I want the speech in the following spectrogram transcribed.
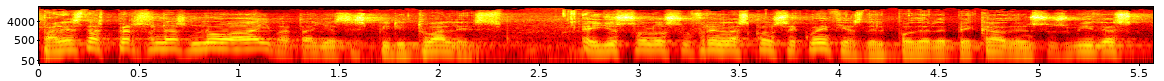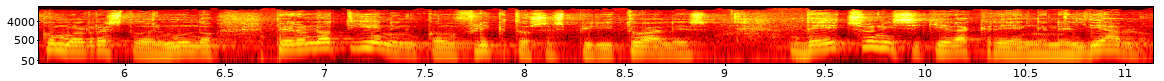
Para estas personas no hay batallas espirituales. Ellos solo sufren las consecuencias del poder de pecado en sus vidas como el resto del mundo, pero no tienen conflictos espirituales. De hecho, ni siquiera creen en el diablo.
